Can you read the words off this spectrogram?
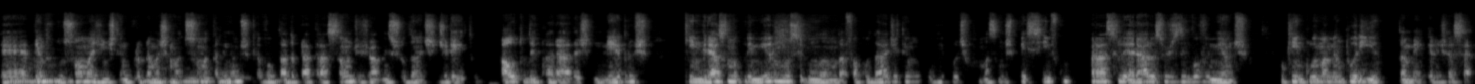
É, dentro do Soma, a gente tem um programa chamado Soma Talentos, que é voltado para a atração de jovens estudantes de direito autodeclaradas negros, que ingressam no primeiro ou no segundo ano da faculdade e têm um currículo de formação específico para acelerar os seus desenvolvimentos, o que inclui uma mentoria também que eles recebem.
